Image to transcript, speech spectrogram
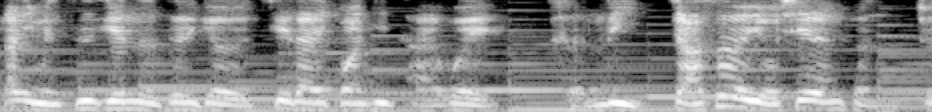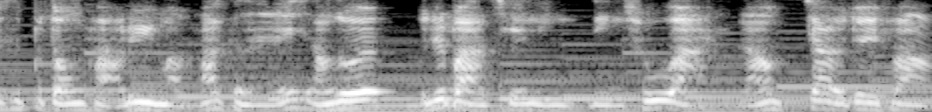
那你们之间的这个借贷关系才会成立。假设有些人可能就是不懂法律嘛，他可能也想说，我就把钱领领出来，然后交给对方，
